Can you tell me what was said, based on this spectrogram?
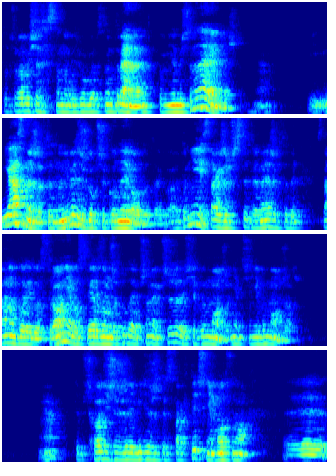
to trzeba by się zastanowić w ogóle, czy ten trener powinien być trenerem jeszcze. Nie? I jasne, że wtedy no, nie będziesz go przekonywał do tego, ale to nie jest tak, że wszyscy trenerzy wtedy staną po jego stronie, bo stwierdzą, że tutaj Przemek przyszedł i się wymoże. Nie, ty się nie wymożesz. Nie? Ty przychodzisz, jeżeli widzisz, że to jest faktycznie mocno Y,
